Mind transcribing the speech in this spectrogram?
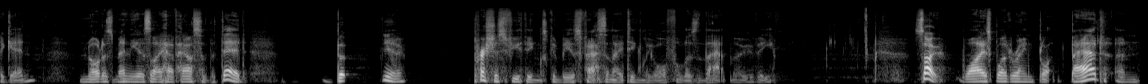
Again, not as many as I have House of the Dead, but, you know, precious few things can be as fascinatingly awful as that movie. So, why is BloodRayne bad, and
